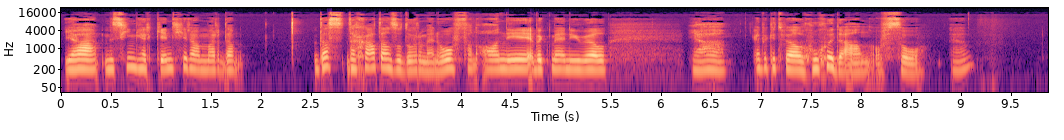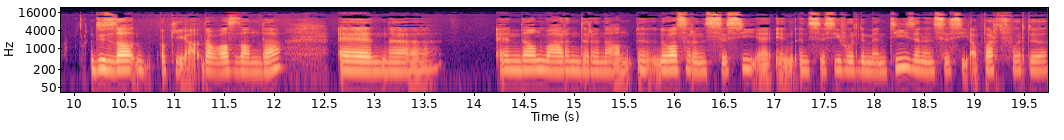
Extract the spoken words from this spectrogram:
ja, misschien herkent je dat, maar dat, dat, dat gaat dan zo door mijn hoofd. Van, oh nee, heb ik mij nu wel... Ja, heb ik het wel goed gedaan of zo? Hè? Dus dat, oké, ja, dat was dan dat. En, uh, en dan waren er een aan, uh, was er een sessie, hè, een, een sessie voor de mentees en een sessie apart voor de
